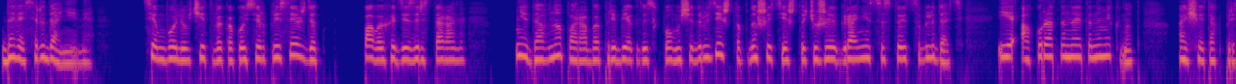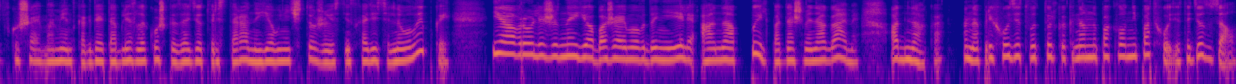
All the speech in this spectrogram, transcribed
давясь рыданиями. Тем более, учитывая, какой сюрприз ее ждет по выходе из ресторана. Недавно пора бы прибегнуть к помощи друзей, чтобы внушить ей, что чужие границы стоит соблюдать. И аккуратно на это намекнут. А еще я так предвкушаю момент, когда эта облезлая кошка зайдет в ресторан, и я уничтожу ее снисходительной улыбкой. Я в роли жены ее обожаемого Даниэля, а она пыль под нашими ногами. Однако она приходит вот только к нам на поклон не подходит, идет в зал.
